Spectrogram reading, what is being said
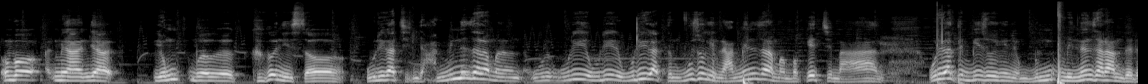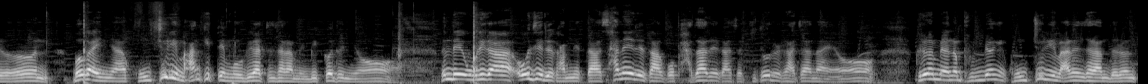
어, 뭐, 그냥 이제 용, 뭐, 그건 있어. 우리 같이 이제 안 믿는 사람은, 우리, 우리, 우리, 우리 같은 무속인을 안 믿는 사람은 먹겠지만, 네. 우리 같은 문- 믿는 사람들은 뭐가 있냐. 공줄이 많기 때문에 우리 같은 사람이 믿거든요. 근데 우리가 어디를 갑니까? 산에를 가고 바다를 가서 기도를 하잖아요. 그러면은 분명히 공줄이 많은 사람들은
